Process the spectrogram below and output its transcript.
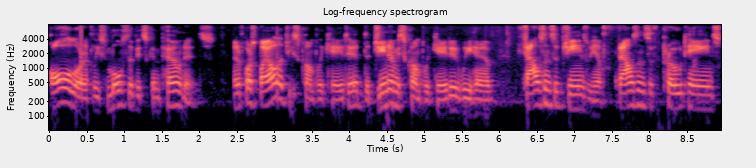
all or at least most of its components. And of course, biology is complicated, the genome is complicated. We have thousands of genes, we have thousands of proteins,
